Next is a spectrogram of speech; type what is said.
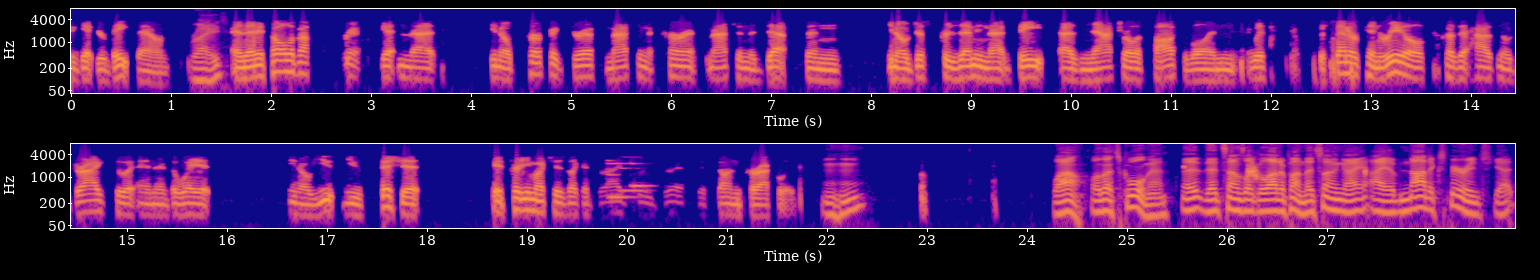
to get your bait down. right. And then it's all about drift, getting that, you know, perfect drift, matching the current, matching the depth, and you know, just presenting that bait as natural as possible. And with the center pin reel, because it has no drag to it, and the way it, you know, you you fish it, it pretty much is like a drag-free drift if done correctly. Mm-hmm. Wow. Well, that's cool, man. That, that sounds like a lot of fun. That's something I, I have not experienced yet,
